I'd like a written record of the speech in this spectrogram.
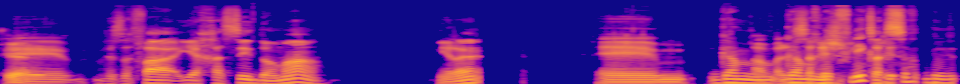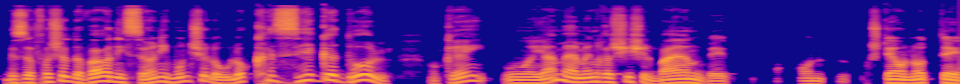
כן. אה, ושפה יחסית דומה, נראה. אה, גם, גם צריך- לפליק, צריך- בסופ- בסופו של דבר הניסיון אימון שלו הוא לא כזה גדול, אוקיי? הוא היה מאמן ראשי של ביירן בשתי עונות אה,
